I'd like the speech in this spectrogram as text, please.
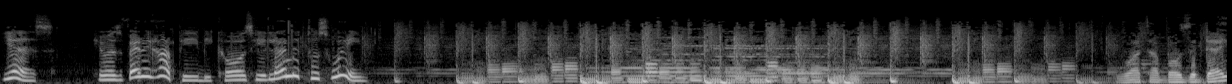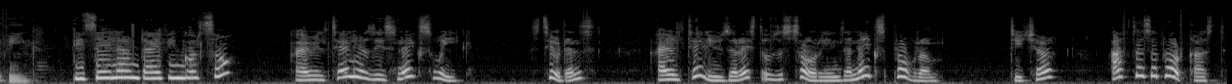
Yes, he was very happy because he learned to swim. What about the diving? Did they learn diving also? I will tell you this next week. Students, I will tell you the rest of the story in the next program. Teacher, after the broadcast,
